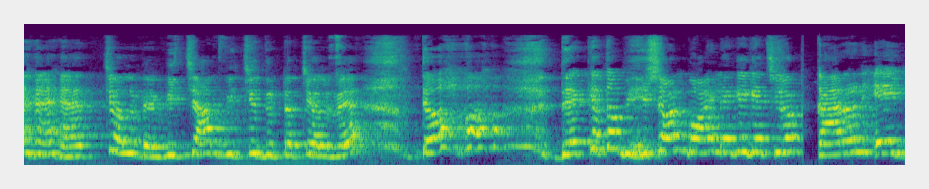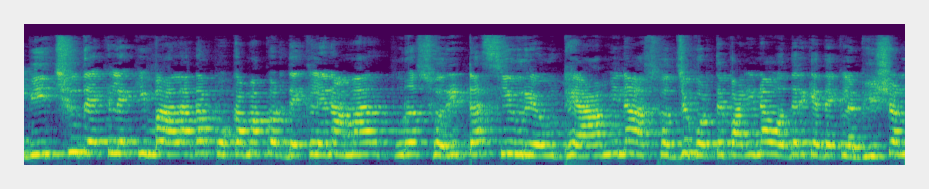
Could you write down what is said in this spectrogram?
চলবে বিচার বিচ্ছু দুটো চলবে। তো দেখে তো ভীষণ ভয় লেগে গেছিল। কারণ এই বিচ্ছু দেখলে কিংবা আলাদা পোকামাকড় দেখলে না আমার পুরো শরীরটা শিউরে উঠে আমি না সহ্য করতে পারি না, ওদেরকে দেখলে ভীষণ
